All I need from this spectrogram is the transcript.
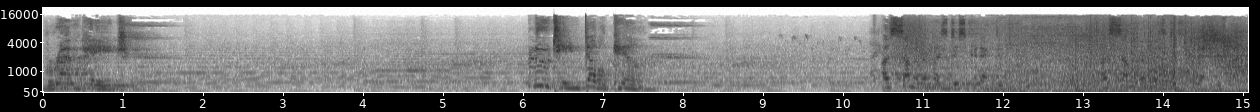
Rampage. Blue team double kill. A summoner has disconnected. A summoner has disconnected.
